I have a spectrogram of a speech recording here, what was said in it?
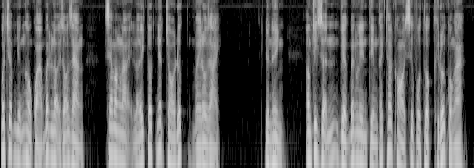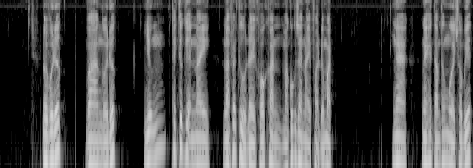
bất chấp những hậu quả bất lợi rõ ràng sẽ mang lại lợi ích tốt nhất cho Đức về lâu dài. Điển hình, ông trích dẫn việc Berlin tìm cách thoát khỏi sự phụ thuộc khí đốt của Nga. Đối với Đức và người Đức, những thách thức hiện nay là phép thử đầy khó khăn mà quốc gia này phải đối mặt. Nga ngày 28 tháng 10 cho biết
